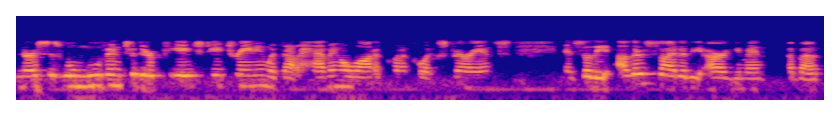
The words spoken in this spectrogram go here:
nurses will move into their PhD training without having a lot of clinical experience. And so the other side of the argument about,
